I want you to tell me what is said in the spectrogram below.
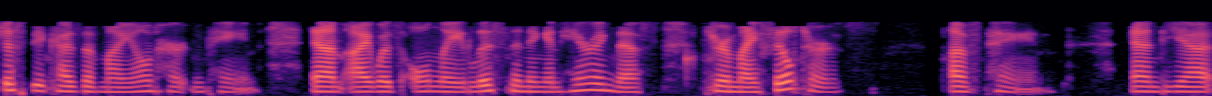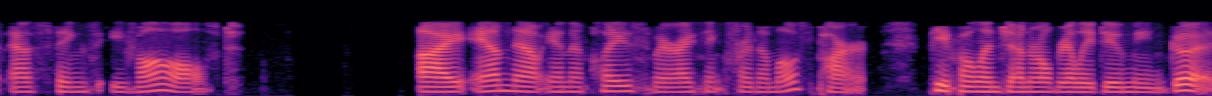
just because of my own hurt and pain. And i was only listening and hearing this through my filters of pain. And yet as things evolved I am now in a place where I think for the most part, people in general really do mean good.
